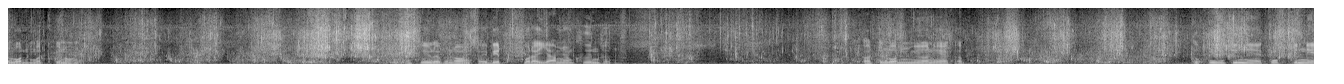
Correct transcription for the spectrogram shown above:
เนื้อหล่นหมดพี่น้องซี่เลยพี่น้องใส่เบ็ดบ่ได้ย่ามย่ำขึ้นครับอาจจะหล่นเนื้อเนี่ยครับกระปูกินแหน่กบกินแน่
